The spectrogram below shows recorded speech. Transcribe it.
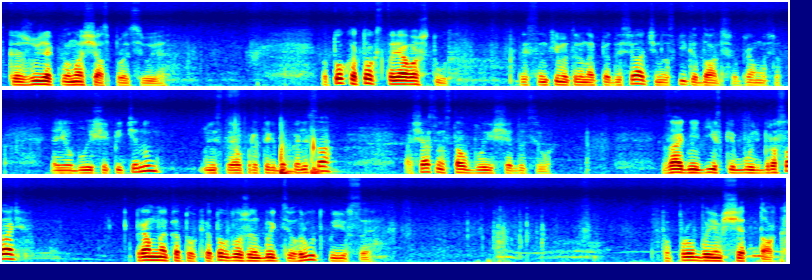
скажу, як вона зараз працює. Ото каток стояв аж тут. Десь сантиметрів на 50 чи наскільки далі. Прямо все. Я його ближче підтягнув. Він стояв притик до колеса, а зараз він став ближче до цього. Задні диски будуть бросати прямо на каток. Каток должен бити цю грудку і все. Попробуємо ще так.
